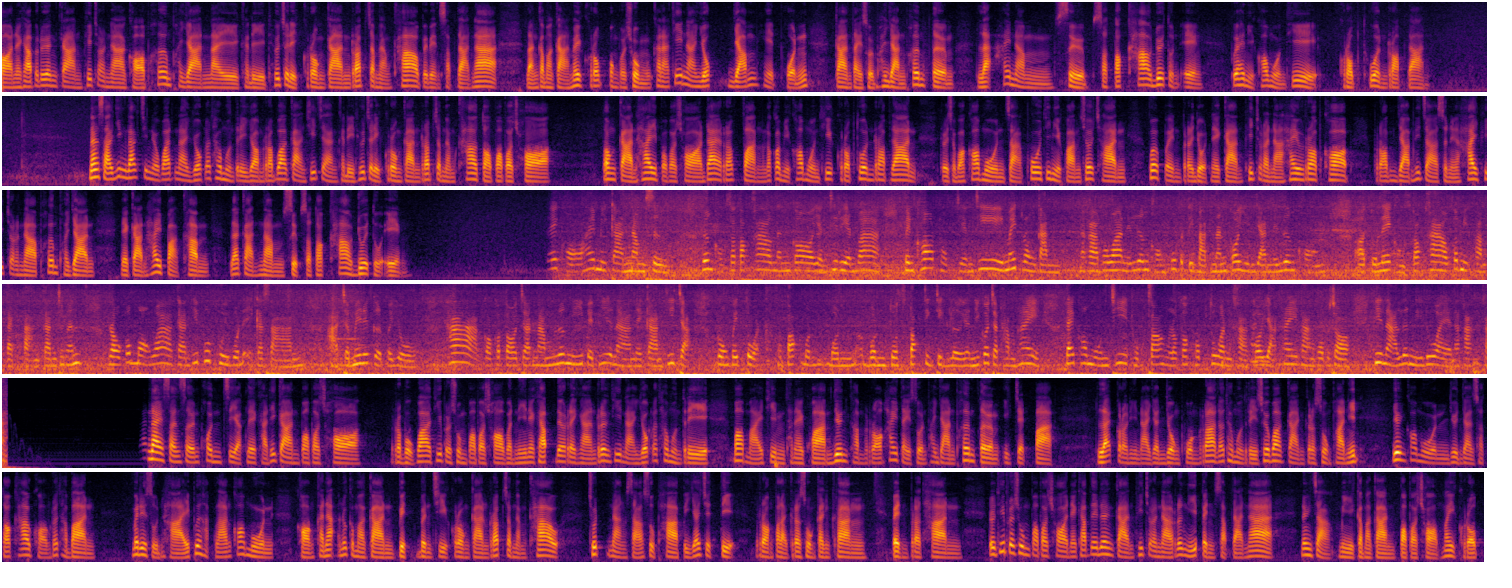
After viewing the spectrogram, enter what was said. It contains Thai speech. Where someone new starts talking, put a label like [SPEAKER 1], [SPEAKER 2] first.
[SPEAKER 1] ่อนะครับเรื่องการพิจารณาขอเพิ่มพยานในคดีทุจริตโครงการรับจำนำข้าวไปเป็นสัปดาห์หน้า หลังกรรมการไม่ครบองค์ประชุม ขณะที่นายกย้ำเหตุผล การไต่สวนพยานเพิ่มเติม และให้นำสืบสต็อกข้าวด้วยตนเอง เพื่อให้มีข้อมูลที่ครบถ้วนรอบด้านนางสาวยิ่งรักษณ์ชินวัตรนายกรัฐมนตรียอมรับว่าการชี้แจงคดีทุจริตโครงการรับจำนำข้าวต่อปปช ต้องการให้ปปชได้รับฟัง แล้วก็มีข้อมูลที่ครบถ้วนรอบด้าน โดยเฉพาะข้อมูลจากผู้ที่มีความเชี่ยวชาญ เพื่อเป็นประโยชน์ในการพิจารณาให้รอบคอบ พร้อมย้ำที่จะเสนอให้พิจารณาเพิ่มพยานในการให้ปากคำและการนำสืบสต็อกข้าวด้วยตัวเอง
[SPEAKER 2] ได้ขอให้มีการนำสืบเรื่องของสต็อกข้าวนั้นก็อย่างที่เรียนว่าเป็นข้อถกเถียงที่ไม่ตรงกันนะคะเพราะว่าในเรื่องของผู้ปฏิบัตินั้นก็ยืนยันในเรื่องของตัวเลขของสต็อกข้าวก็มีความแตกต่างกันฉะนั้นเราก็มองว่าการที่พูดคุยบนเอกสารอาจจะไม่ได้เกิดประโยชน์ ถ้ากกตจะนำเรื่องนี้ไปพิจารณาในการที่จะลงไปตรวจสต็อกบนบนบนตัวสต็อกจริง ๆ เลย อันนี้ก็จะทำให้ได้ข้อมูลที่ถูกต้องแล้วก็ครบถ้วนค่ะ ก็อยากให้ทางปปชพิจารณาเรื่องนี้ด้วยนะคะค่ะ
[SPEAKER 1] นายสรรเสริญพลเจียกเลขาธิการปปชระบุว่าที่ประชุมปปชวันนี้นะครับได้รายงานเรื่องที่นายกรัฐมนตรีมอบหมายทีมทนายความยื่นคำร้องให้ไต่สวนพยานเพิ่มเติมอีก 7 ปาก และกรณีนายยันยงพวงราชรัฐมนตรีช่วยว่าการกระทรวงพาณิชย์ ยื่นข้อมูลยืนยันสต็อกข้าวของรัฐบาล ไม่ได้สูญหายเพื่อหักล้างข้อมูลของคณะอนุกรรมการปิดบัญชีโครงการรับจำนำข้าว ชุดนางสาวสุภาปิยะเจติ รองปลัดกระทรวงการคลัง เป็นประธาน โดยที่ประชุมปปชนะครับได้เลื่อนการพิจารณาเรื่องนี้เป็นสัปดาห์หน้า เนื่องจากมีกรรมการปปชไม่ครบ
